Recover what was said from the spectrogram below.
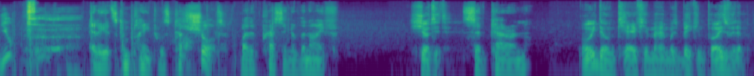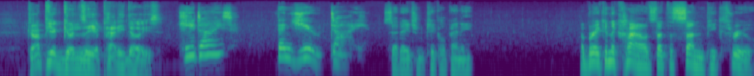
You. Elliot's complaint was cut short by the pressing of the knife. Shut it, said Karen. I don't care if your man was baking pies with him. Drop your guns or your paddy dies. He dies? Then you die, said Agent Kicklepenny. A break in the clouds let the sun peek through,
